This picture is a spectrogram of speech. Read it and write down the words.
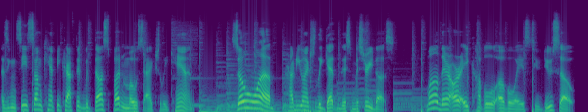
As you can see, some can't be crafted with dust, but most actually can. So, uh, how do you actually get this mystery dust? Well, there are a couple of ways to do so.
